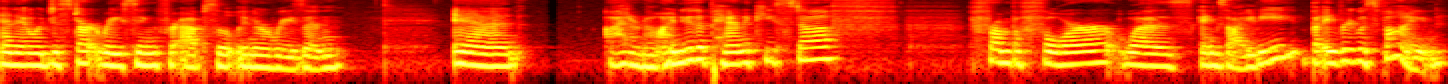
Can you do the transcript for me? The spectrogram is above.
and it would just start racing for absolutely no reason. And I don't know, I knew the panicky stuff from before was anxiety, but Avery was fine.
